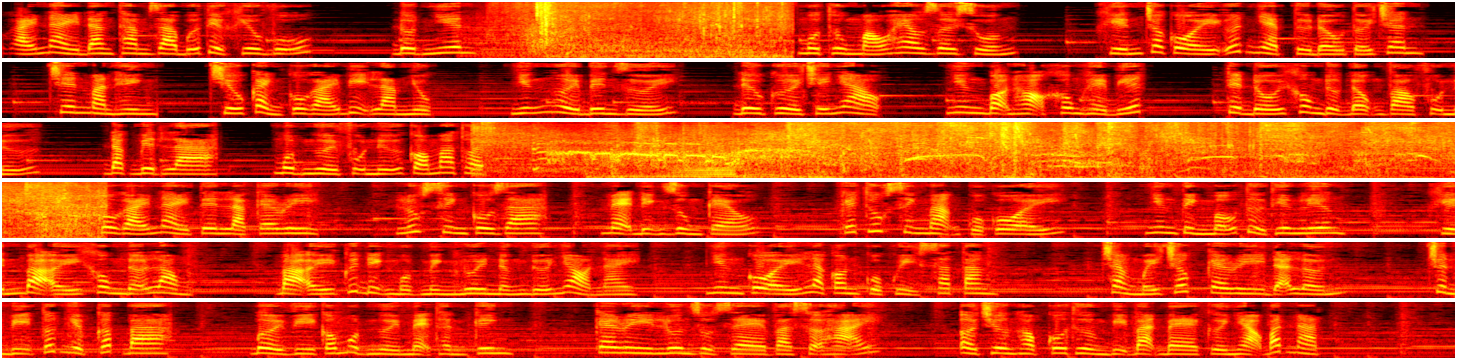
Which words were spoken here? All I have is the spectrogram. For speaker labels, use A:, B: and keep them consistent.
A: Cô gái này đang tham gia bữa tiệc khiêu vũ. Đột nhiên, một thùng máu heo rơi xuống, khiến cho cô ấy ướt nhẹp từ đầu tới chân. Trên màn hình, chiếu cảnh cô gái bị làm nhục, những người bên dưới đều cười chế nhạo, nhưng bọn họ không hề biết, tuyệt đối không được động vào phụ nữ, đặc biệt là một người phụ nữ có ma thuật. Cô gái này tên là Carrie, lúc sinh cô ra, mẹ định dùng kéo kết thúc sinh mạng của cô ấy, nhưng tình mẫu tử thiêng liêng khiến bà ấy không nỡ lòng. Bà ấy quyết định một mình nuôi nấng đứa nhỏ này, nhưng cô ấy là con của quỷ sa tăng. Chẳng mấy chốc Carrie đã lớn, chuẩn bị tốt nghiệp cấp 3, bởi vì có một người mẹ thần kinh, Carrie luôn rụt rè và sợ hãi. Ở trường học cô thường bị bạn bè cười nhạo bắt nạt.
